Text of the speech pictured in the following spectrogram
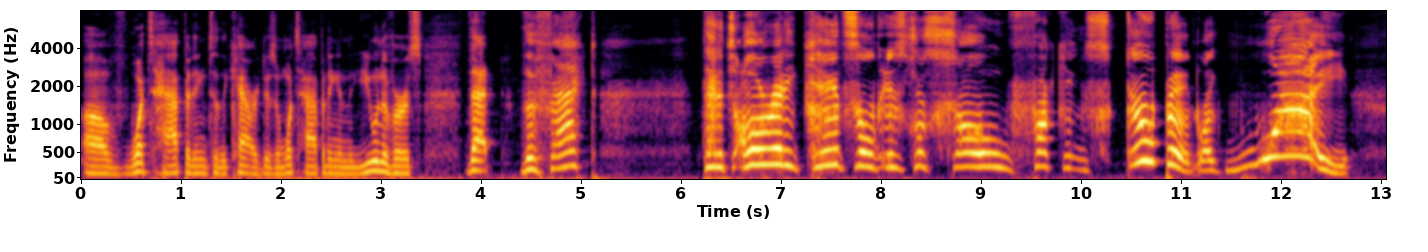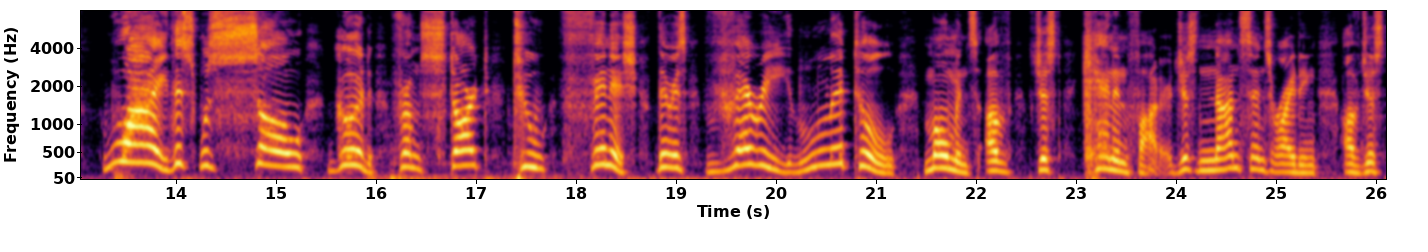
of what's happening to the characters and what's happening in the universe that the fact that it's already canceled is just so fucking stupid. Like, why? Why? This was so good from start to finish. There is very little moments of just cannon fodder, just nonsense writing of just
